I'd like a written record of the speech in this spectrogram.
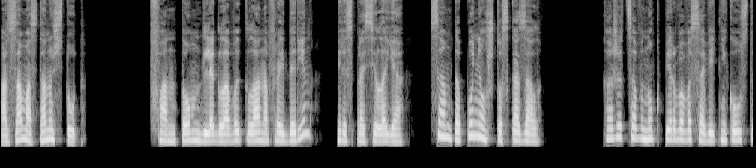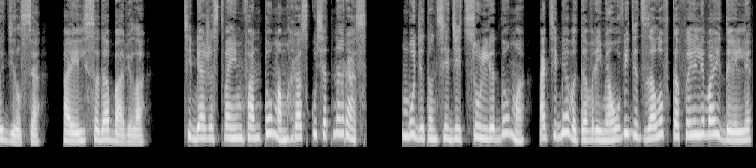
а сам останусь тут». «Фантом для главы клана Фрейдерин?» — переспросила я. «Сам-то понял, что сказал?» Кажется, внук первого советника устыдился, а Ильса добавила. «Тебя же с твоим фантомом раскусят на раз. Будет он сидеть с Улли дома, а тебя в это время увидит залов кафе или Вайделли,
